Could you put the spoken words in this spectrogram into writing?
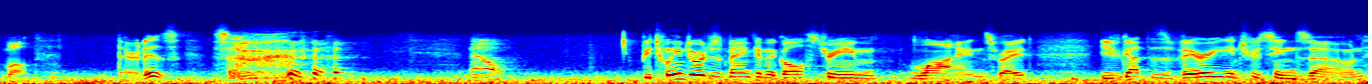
well, there it is. So now between Georges Bank and the Gulf Stream lines, right, you've got this very interesting zone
